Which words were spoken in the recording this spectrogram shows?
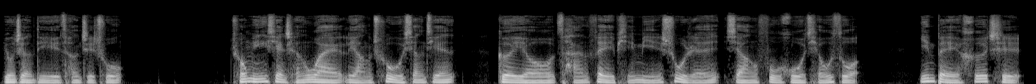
雍正帝曾指出，崇明县城外两处乡间，各有残废贫民数人向富户求索，因被呵斥，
